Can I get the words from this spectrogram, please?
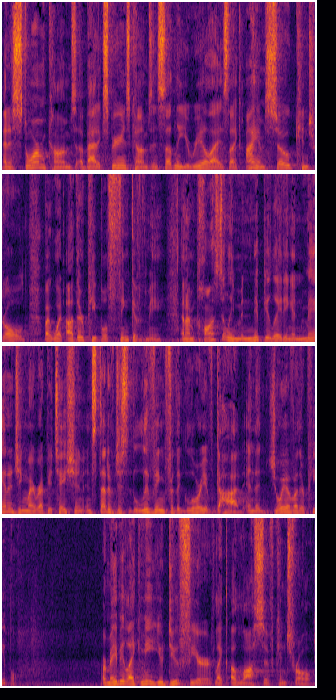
And a storm comes, a bad experience comes, and suddenly you realize, like, I am so controlled by what other people think of me. And I'm constantly manipulating and managing my reputation instead of just living for the glory of God and the joy of other people. Or maybe, like me, you do fear like a loss of control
